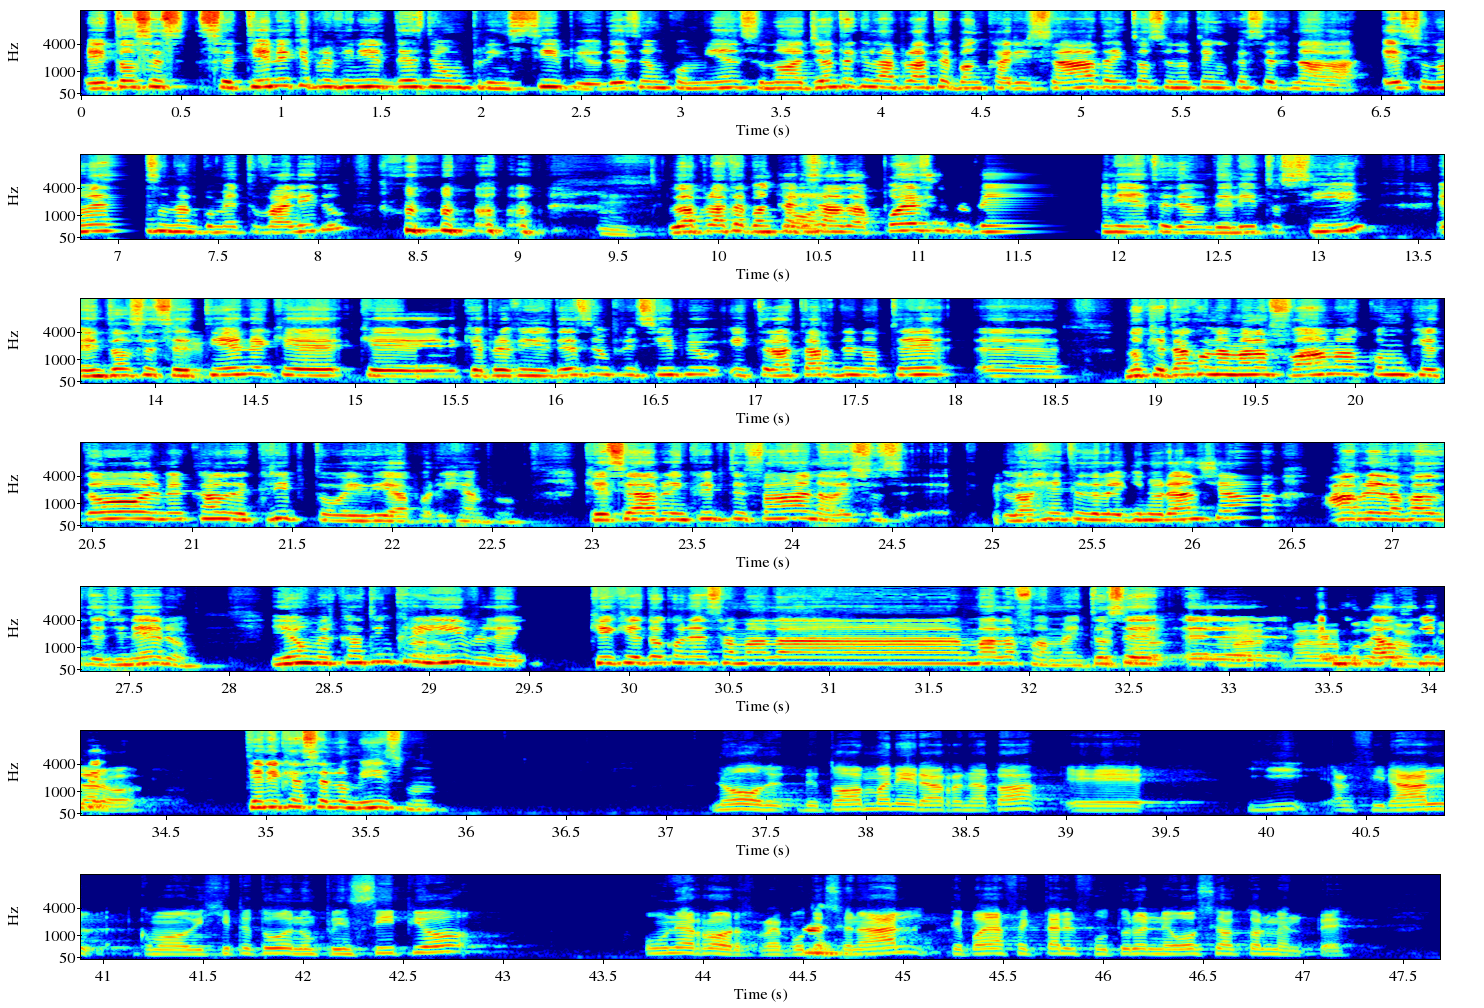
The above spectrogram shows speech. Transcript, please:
Entonces, se tiene que prevenir desde un principio, desde un comienzo. No adianta que la plata es bancarizada, entonces no tengo que hacer nada. Eso no es un argumento válido. Mm. la plata bancarizada puede ser proveniente de un delito, sí, entonces se tiene que, que, prevenir desde un principio y tratar de no, te, eh, no quedar con una mala fama como quedó el mercado de cripto hoy día, por ejemplo. Que se habla en cripto y ah, no, eso la gente de la ignorancia abre lavado de dinero. Y es un mercado increíble que quedó con esa mala, mala fama. Entonces, eh, tiene que hacer lo mismo. No, de, todas maneras, Renata, eh, y al final, como dijiste tú en un principio, un error reputacional te puede afectar el futuro del negocio actualmente.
